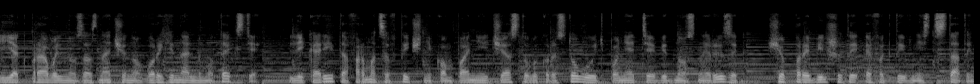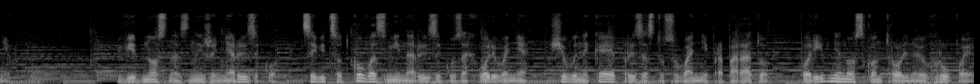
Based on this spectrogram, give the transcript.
Як правильно зазначено в оригінальному тексті, лікарі та фармацевтичні компанії часто використовують поняття відносний ризик, щоб перебільшити ефективність статинів. Відносне зниження ризику це відсоткова зміна ризику захворювання, що виникає при застосуванні препарату порівняно з контрольною групою.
